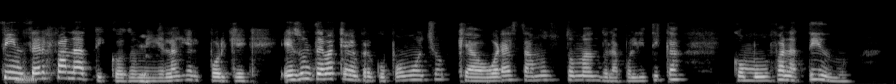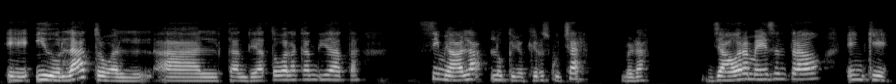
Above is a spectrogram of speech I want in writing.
Sin ser fanáticos, don Miguel Ángel, porque es un tema que me preocupó mucho, que ahora estamos tomando la política como un fanatismo. Eh, idolatro al, al candidato o a la candidata si me habla lo que yo quiero escuchar, ¿verdad? Ya ahora me he centrado en que,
